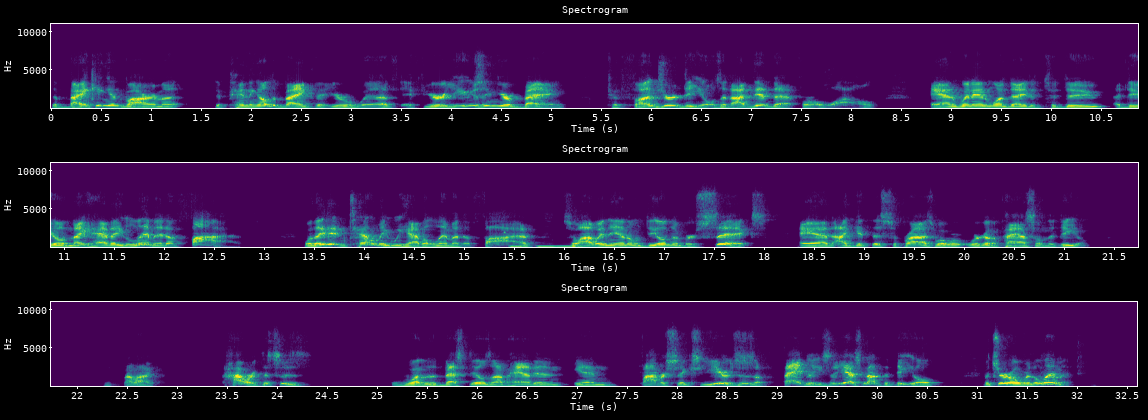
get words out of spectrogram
The banking environment, depending on the bank that you're with, if you're using your bank to fund your deals, and I did that for a while, and went in one day to, to do a deal and they had a limit of five. Well, they didn't tell me we have a limit of five. So I went in on deal number six and I get this surprise. Well, we're, we're going to pass on the deal. I'm like, Howard, this is one of the best deals I've had in, in five or six years. This is a fabulous. He said, yeah, it's not the deal, but you're over the limit.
